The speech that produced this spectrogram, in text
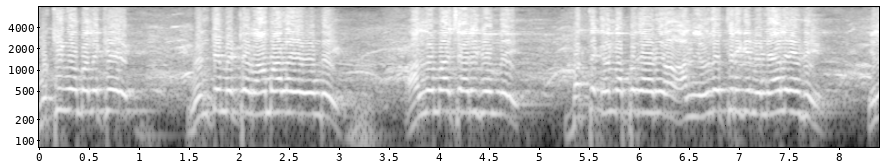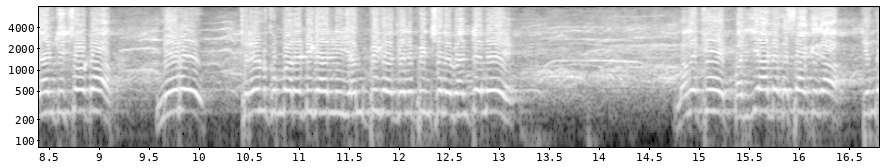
ముఖ్యంగా మనకి ఒంటిమిట్ట రామాలయం ఉంది. అన్నమాచార్య ఉంది. భక్త కన్నప్ప గారు నిల తిరిగిన నేల ఇది. ఇలాంటి చోట మీరు కిరణ్ కుమార్ రెడ్డి గారిని ఎంపీగా గెలిపించిన వెంటనే మనకి పర్యాటక శాఖగా కింద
